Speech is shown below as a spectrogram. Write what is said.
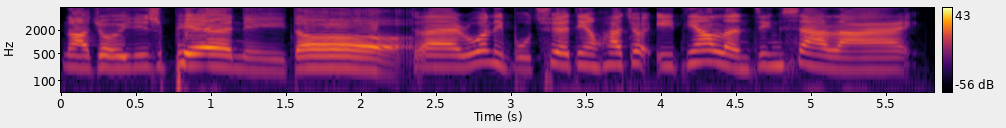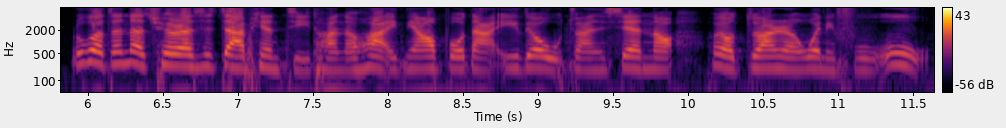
那就一定是骗你的。对，如果你不确定的话，就一定要冷静下来。如果真的确认是诈骗集团的话，一定要拨打一六五专线哦，会有专人为你服务。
